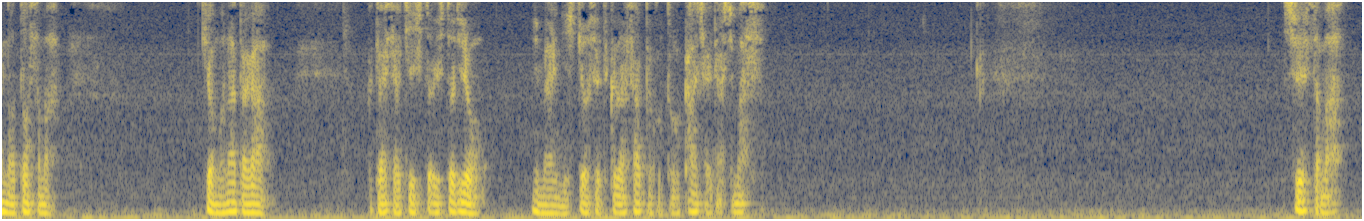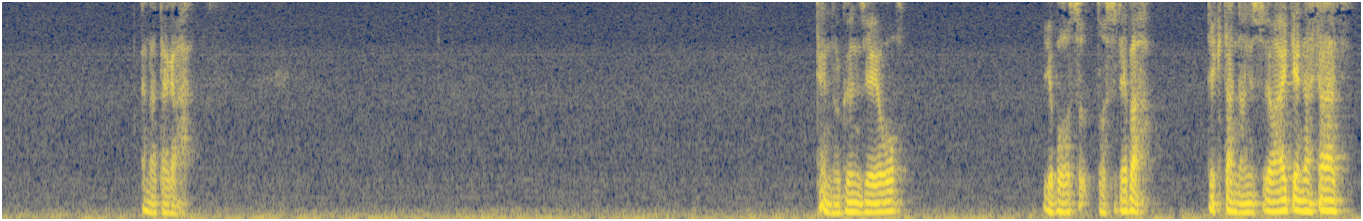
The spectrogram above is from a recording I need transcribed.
天のお父様、今日もあなたが私たち一人一人を見舞いに引き寄せてくださったことを感謝いたします。主イエス様、あなたが天の軍勢を予防とすればできたのにそれを相手なさらず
